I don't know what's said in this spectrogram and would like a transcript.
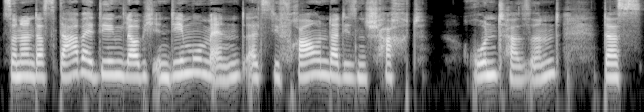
sondern dass da bei denen, glaube ich, in dem Moment, als die Frauen da diesen Schacht runter sind, dass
